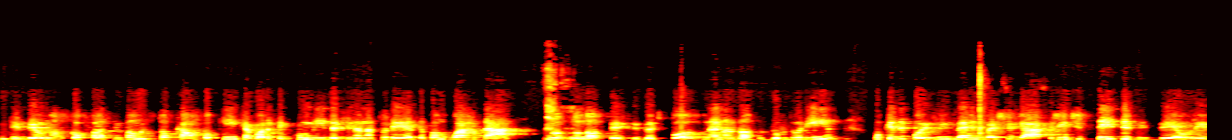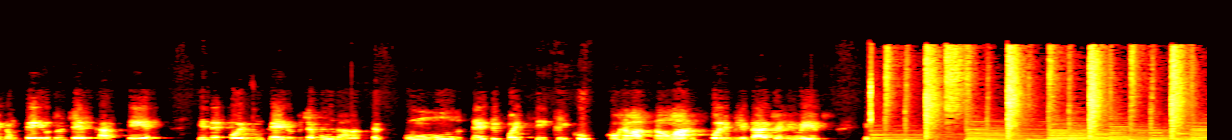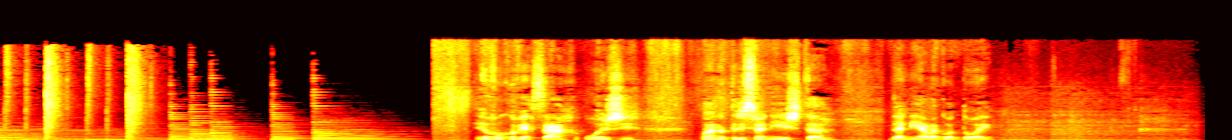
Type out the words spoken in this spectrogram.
Entendeu? O nosso corpo fala assim: vamos estocar um pouquinho, que agora tem comida aqui na natureza, vamos guardar no, no nosso tecido adiposo, né, nas nossas gordurinhas, porque depois o inverno vai chegar. A gente sempre viveu, Leda, um período de escassez e depois um período de abundância. O mundo sempre foi cíclico com relação à disponibilidade de alimentos. Eu vou conversar hoje com a nutricionista Daniela Godoy.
